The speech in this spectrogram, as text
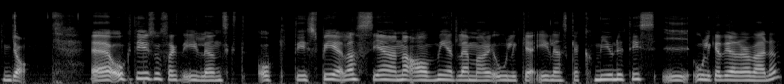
Ja. Eh, och det är ju som sagt irländskt och det spelas gärna av medlemmar i olika irländska communities i olika delar av världen.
